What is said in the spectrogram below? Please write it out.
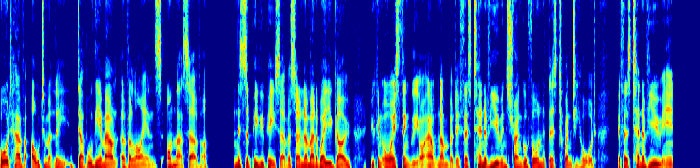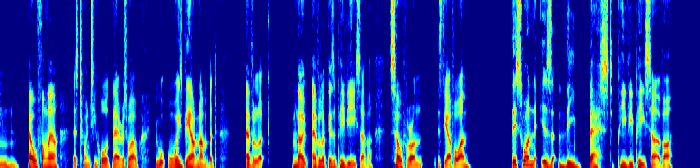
Horde have ultimately double the amount of Alliance on that server. And this is a PvP server, so no matter where you go, you can always think that you're outnumbered. If there's 10 of you in Stranglethorn, there's 20 Horde. If there's 10 of you in Hellfire, there's 20 Horde there as well. You will always be outnumbered. Everlook. No, Everlook is a PvE server. Sulfuron is the other one. This one is the best PvP server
